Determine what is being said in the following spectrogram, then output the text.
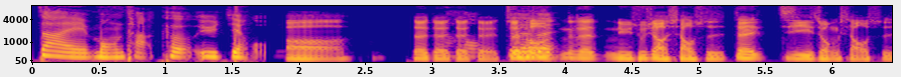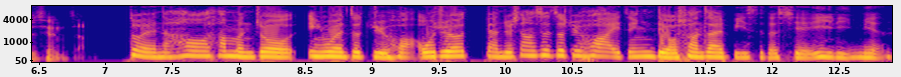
在蒙塔克遇见我。呃，对对对对，最后那个女主角消失在记忆中消失前讲。对，然后他们就因为这句话，我觉得感觉像是这句话已经流传在彼此的协议里面，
